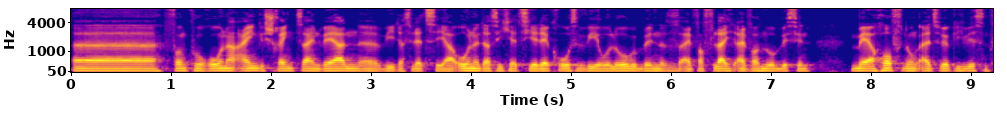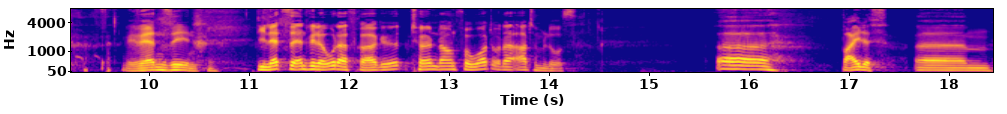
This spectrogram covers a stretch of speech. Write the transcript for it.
von Corona eingeschränkt sein werden äh, wie das letzte Jahr, ohne dass ich jetzt hier der große Virologe bin. Das ist einfach vielleicht einfach nur ein bisschen mehr Hoffnung als wirklich Wissen. Wir werden sehen. Die letzte Entweder-Oder-Frage, Turn down for what oder atemlos? Äh, beides. Ähm,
